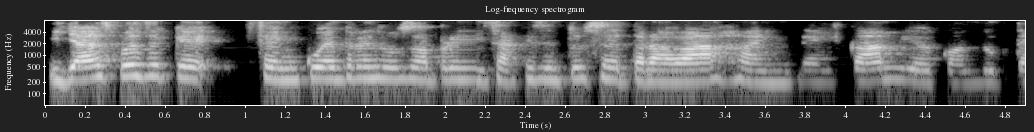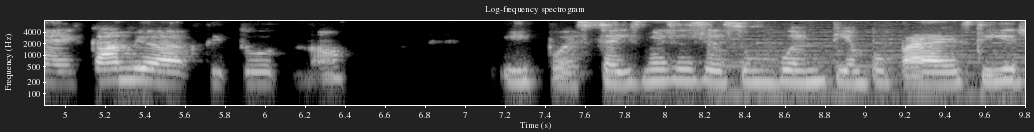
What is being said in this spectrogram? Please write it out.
Y ya después de que se encuentran esos aprendizajes, entonces se trabaja en el cambio de conducta, en el cambio de actitud, ¿no? Y pues seis meses es un buen tiempo para decir,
